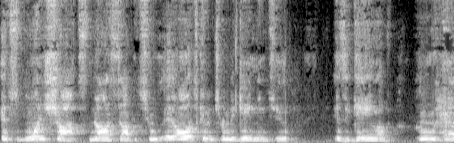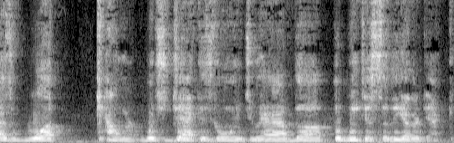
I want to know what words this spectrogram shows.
it's one shots nonstop. It's who, all it's going to turn the game into is a game of who has what counter, which deck is going to have the, the weakest of the other deck.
